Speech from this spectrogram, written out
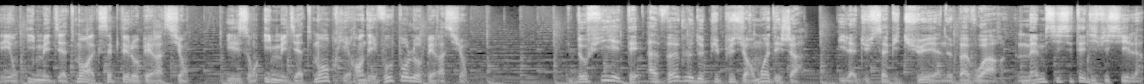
et ont immédiatement accepté l'opération. Ils ont immédiatement pris rendez-vous pour l'opération. Duffy était aveugle depuis plusieurs mois déjà. Il a dû s'habituer à ne pas voir, même si c'était difficile.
